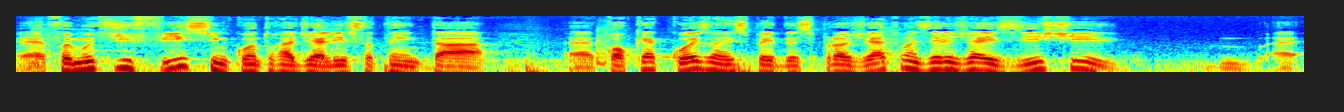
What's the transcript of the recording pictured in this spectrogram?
é, foi muito difícil, enquanto radialista, tentar é, qualquer coisa a respeito desse projeto, mas ele já existe. É,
